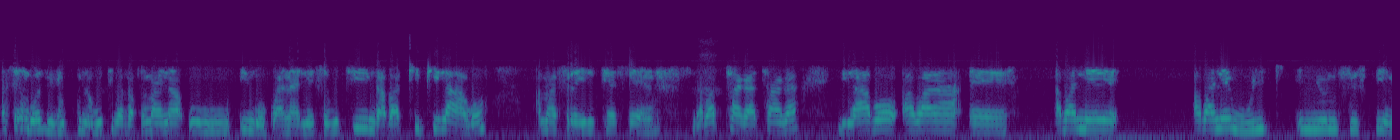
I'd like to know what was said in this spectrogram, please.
basengozini ekhulu ukuthi bangafumana ingogwana le sokuthi ngabaphiphilako ama-frail person. Lababuthakathaka yilabo aba eh abane abane weak immune system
